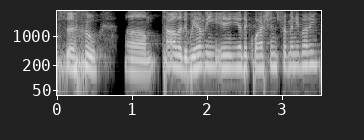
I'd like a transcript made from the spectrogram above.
So, um, Tyler, did we have any, any other questions from anybody?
